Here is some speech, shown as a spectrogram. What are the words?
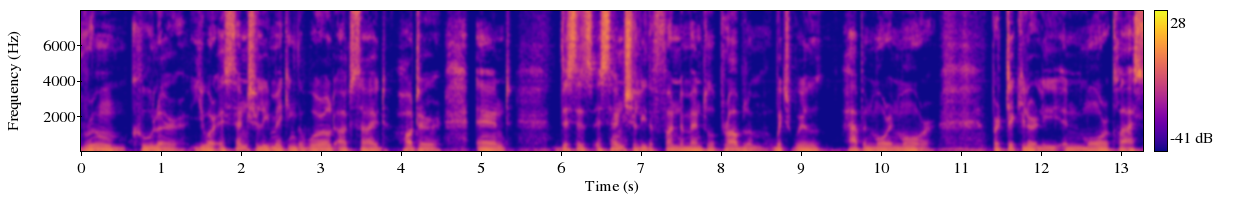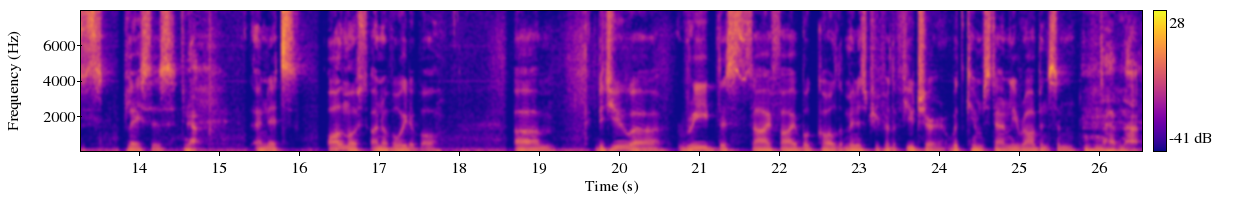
room cooler, you are essentially making the world outside hotter. And this is essentially the fundamental problem, which will happen more and more. particularly in more classes places, Yeah. and it's almost unavoidable. Um, did you uh, read this sci-fi book called The Ministry for the Future with Kim Stanley Robinson? Mhm, I have not.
